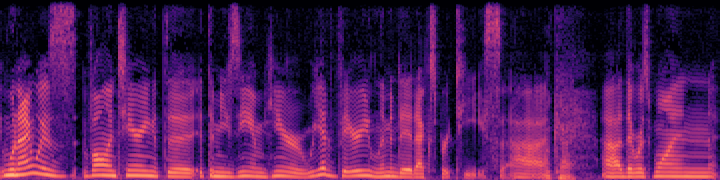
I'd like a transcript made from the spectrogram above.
when I was volunteering at the at the museum here, we had very limited expertise. Uh, Okay. Uh, there was one,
